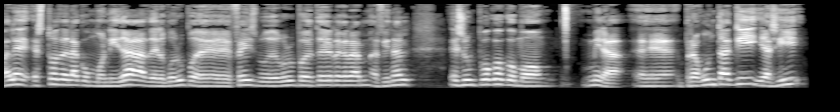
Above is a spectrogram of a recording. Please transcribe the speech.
¿vale? Esto de la comunidad, del grupo de Facebook, del grupo de Telegram, al final es un poco como, mira, eh, pregunta aquí y así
